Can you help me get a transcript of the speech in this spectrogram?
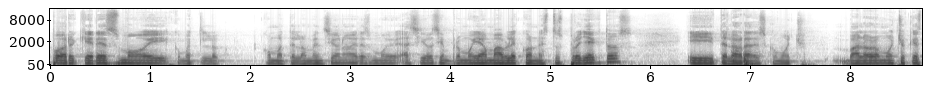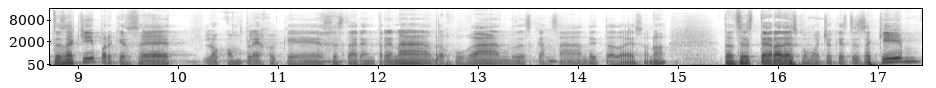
porque eres muy, como te lo, como te lo menciono, eres muy, has sido siempre muy amable con estos proyectos y te lo agradezco mucho. Valoro mucho que estés aquí porque sé lo complejo que es estar entrenando, jugando, descansando y todo eso, ¿no? Entonces te agradezco mucho que estés aquí.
